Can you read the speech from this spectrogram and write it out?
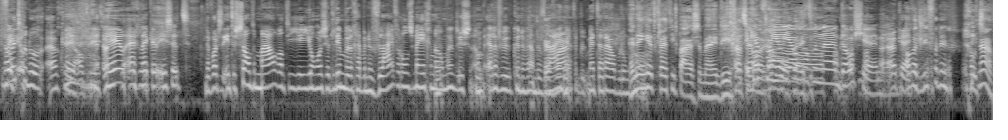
Nooit Veel. genoeg. Oké. Heel erg lekker is het. Dan wordt het een interessante maal, want die jongens uit Limburg hebben een vlaai voor ons meegenomen. Dus om 11 uur kunnen we aan de vlaai met de, met de rauwe bloemkool. En Ingrid krijgt die paarse mee. Die gaat Ik zelf heb voor jullie ook nog een doosje mee. Oké. Oh, wat lief van u. Goed. Nou,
